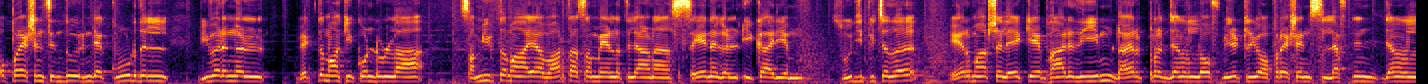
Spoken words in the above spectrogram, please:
ഓപ്പറേഷൻ സിന്ധൂരിന്റെ കൂടുതൽ വിവരങ്ങൾ വ്യക്തമാക്കിക്കൊണ്ടുള്ള സംയുക്തമായ വാർത്താ സമ്മേളനത്തിലാണ് സേനകൾ ഇക്കാര്യം സൂചിപ്പിച്ചത്. എയർ മാർഷൽ എ കെ ഭാരതിയും director general of military operations lieutenant general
